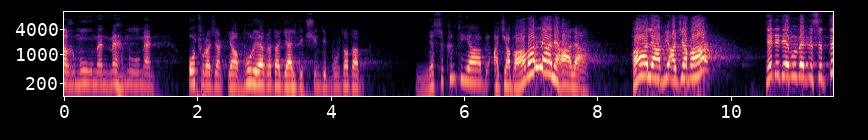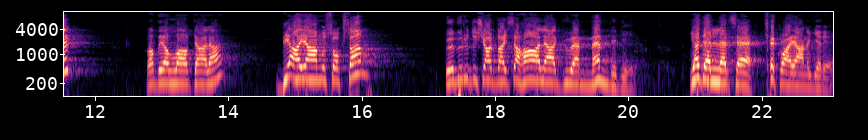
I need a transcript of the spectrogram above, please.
مَغْمُومًا مَهْمُومًا Oturacak ya buraya kadar geldik şimdi burada da ne sıkıntı ya bir acaba var yani hala. Hala bir acaba. Ne dedi Ebu Bekir Sıddık? Radıyallahu Teala bir ayağımı soksam öbürü dışarıdaysa hala güvenmem dedi. Ya derlerse çek o ayağını geri.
